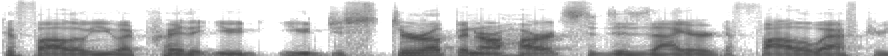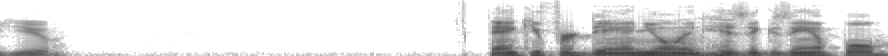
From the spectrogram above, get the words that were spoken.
to follow you. I pray that you you just stir up in our hearts the desire to follow after you. Thank you for Daniel and his example,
